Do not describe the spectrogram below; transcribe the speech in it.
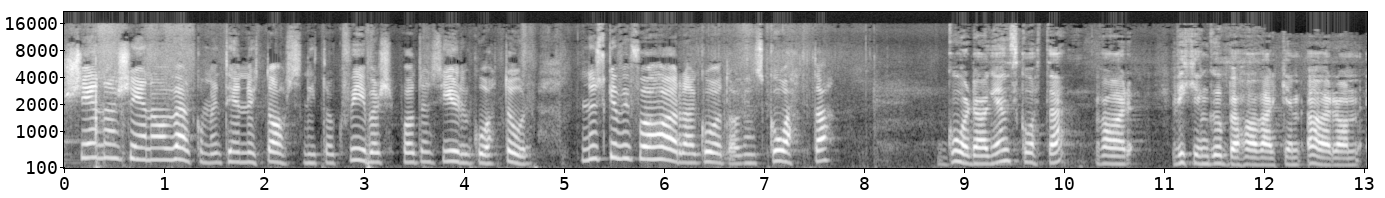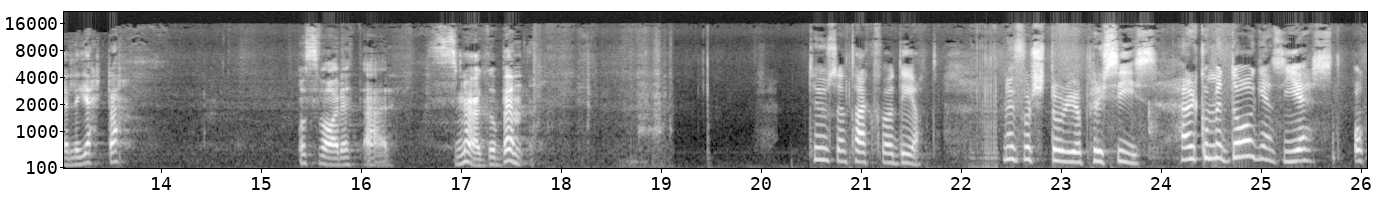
tjena och välkommen till ett nytt avsnitt av Kviberspoddens julgåtor. Nu ska vi få höra gårdagens gåta. Gårdagens gåta var Vilken gubbe har varken öron eller hjärta? Och svaret är Snögubben. Tusen tack för det. Nu förstår jag precis. Här kommer dagens gäst och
